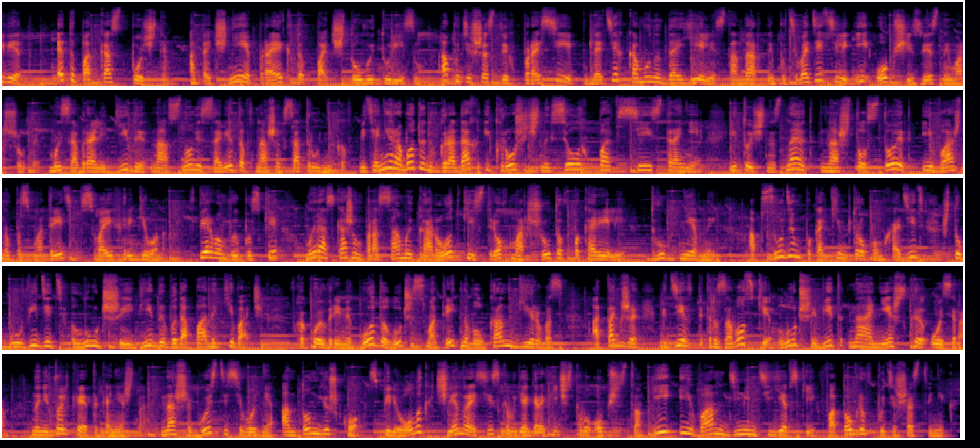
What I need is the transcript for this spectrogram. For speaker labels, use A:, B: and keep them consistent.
A: Привет! Это подкаст почты, а точнее проекта «Почтовый туризм» о путешествиях по России для тех, кому надоели стандартные путеводители и общеизвестные маршруты. Мы собрали гиды на основе советов наших сотрудников, ведь они работают в городах и крошечных селах по всей стране и точно знают, на что стоит и важно посмотреть в своих регионах. В первом выпуске мы расскажем про самый короткий из трех маршрутов по Карелии – двухдневный. Обсудим, по каким тропам ходить, чтобы увидеть лучшие виды водопада Кивач, в какое время года лучше смотреть на вулкан Гирвас, а также где в Петрозаводске лучший вид на Онежское озеро. Но не только это, конечно. Наши гости сегодня Антон Юшко, спелеолог, член Российского географического общества, и Иван Дементьевский, фотограф-путешественник.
